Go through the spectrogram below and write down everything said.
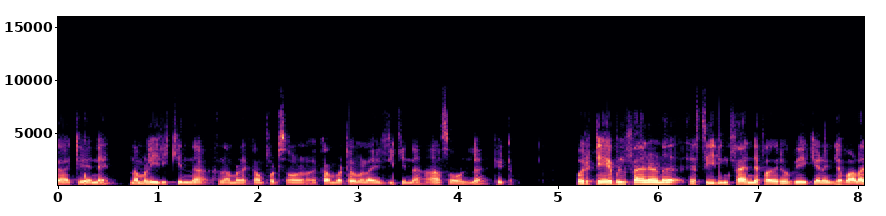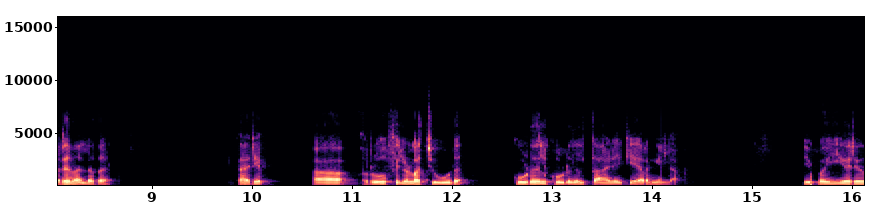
കാറ്റ് തന്നെ നമ്മൾ ഇരിക്കുന്ന നമ്മുടെ കംഫർട്ട് സോൺ കംഫർട്ടബിൾ ആയിരിക്കുന്ന ആ സോണിൽ കിട്ടും. ഒരു ടേബിൾ ഫാനാണ് സീലിംഗ് ഫാനിന്റെ പകരം ഉപയോഗിക്കുകയാണെങ്കിൽ വളരെ നല്ലത്. കാര്യം റൂഫിലുള്ള ചൂട് കൂടുതൽ കൂടുതൽ താഴേക്ക് ഇറങ്ങില്ല. ഇപ്പോൾ ഈ ഒരു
